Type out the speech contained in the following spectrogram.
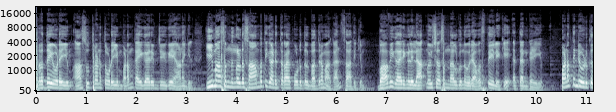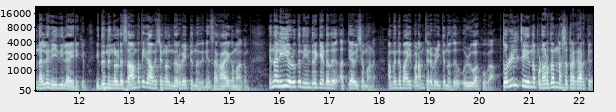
ശ്രദ്ധയോടെയും ആസൂത്രണത്തോടെയും പണം കൈകാര്യം ചെയ്യുകയാണെങ്കിൽ ഈ മാസം നിങ്ങളുടെ സാമ്പത്തിക അടിത്തറ കൂടുതൽ ഭദ്രമാക്കാൻ സാധിക്കും. ഭാവി കാര്യങ്ങളിൽ ആത്മവിശ്വാസം നൽകുന്ന ഒരു അവസ്ഥയിലേക്ക് എത്താൻ കഴിയും. പണത്തിന്റെ ഒഴുക്ക് നല്ല രീതിയിലായിരിക്കും. ഇത് നിങ്ങളുടെ സാമ്പത്തിക ആവശ്യങ്ങൾ നിറവേറ്റുന്നതിന് സഹായകമാകും. എന്നാൽ ഈ ഒഴുക്ക് നിയന്ത്രിക്കേണ്ടത് അത്യാവശ്യമാണ്. അമിതമായി പണം ചെലവഴിക്കുന്നത് ഒഴിവാക്കുക. തൊഴിൽ ചെയ്യുന്ന പുണർദം നക്ഷത്രക്കാർക്ക്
